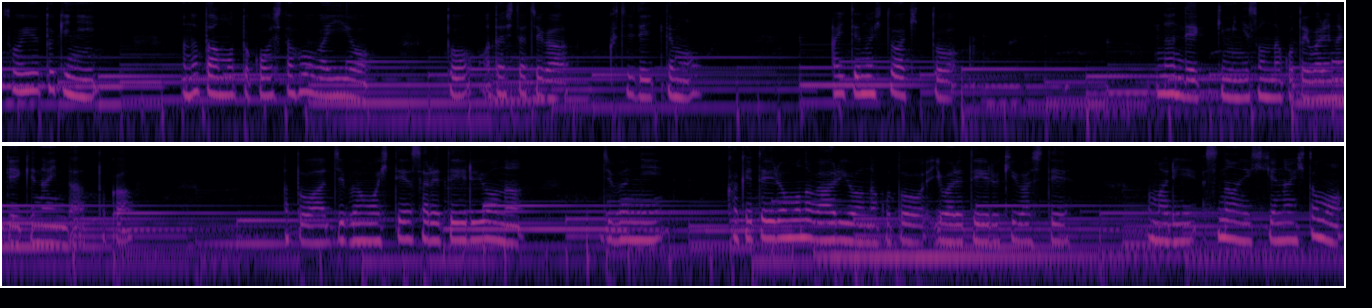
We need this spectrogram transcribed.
そういう時に「あなたはもっとこうした方がいいよ」と私たちが口で言っても相手の人はきっとなんで君にそんなこと言われなきゃいけないんだとかあとは自分を否定されているような自分に欠けているものがあるようなことを言われている気がしてあまり素直に聞けない人も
